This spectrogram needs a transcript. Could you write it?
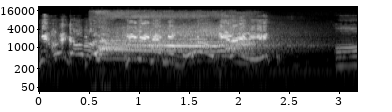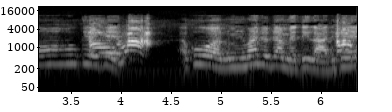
ဒီခွင့်တောင်းမလားဒီနေ့နဲ့တော့တင်လိုက်လေအော်ဟုတ်ကဲ့ကောင်ရှင်မအခုကညီမပြောပြမယ်သိလားတကယ်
